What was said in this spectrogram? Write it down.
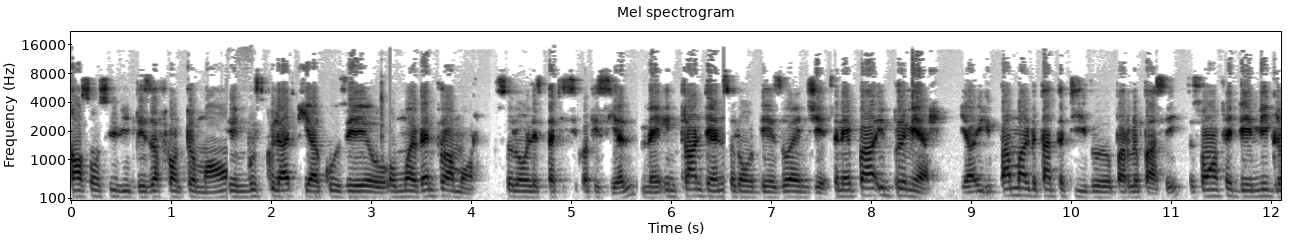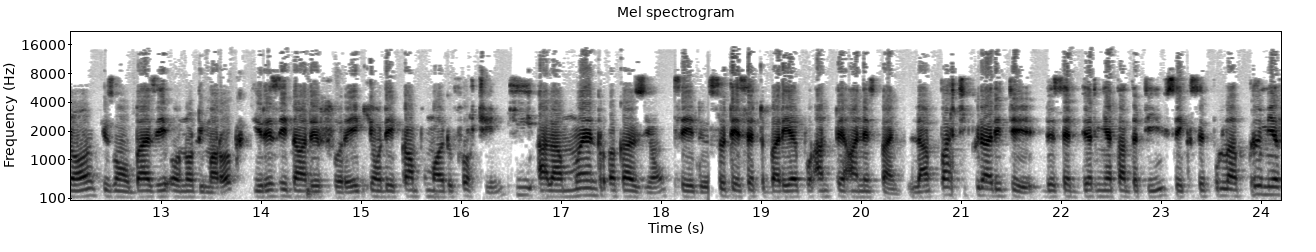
S'en sont suivis des affrontements, une bousculade qui a causé au, au moins 23 morts selon les statistiques officielles, mais une trentaine selon des ONG. Ce n'est pas une première. Il y a eu pas mal de tentatives par le passé. Ce sont en fait des migrants qui sont basés au nord du Maroc, qui résident dans des forêts, qui ont des campements de fortune, qui, à la moindre occasion, essaient de sauter cette barrière pour entrer en Espagne. La particularité de cette dernière tentative, c'est que c'est pour la première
